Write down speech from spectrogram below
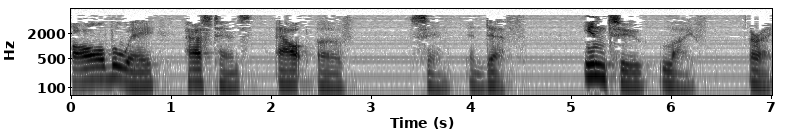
all the way, past tense, out of sin and death into life. All right.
